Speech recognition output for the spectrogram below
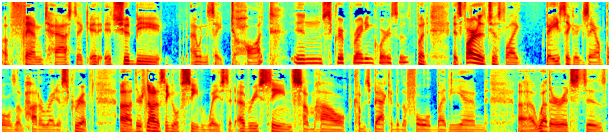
a fantastic. It it should be I wouldn't say taught in script writing courses, but as far as just like basic examples of how to write a script, uh, there's not a single scene wasted. Every scene somehow comes back into the fold by the end, uh, whether it's his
